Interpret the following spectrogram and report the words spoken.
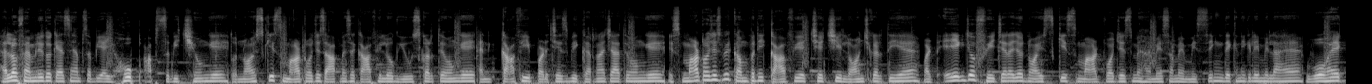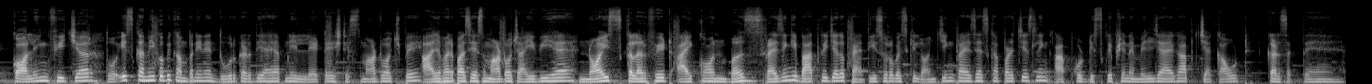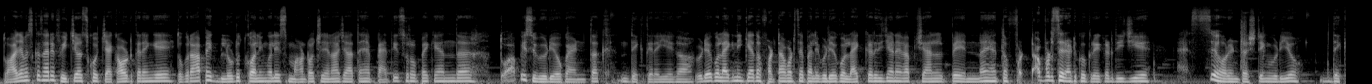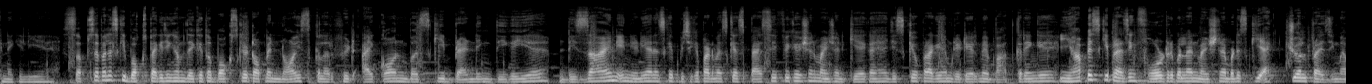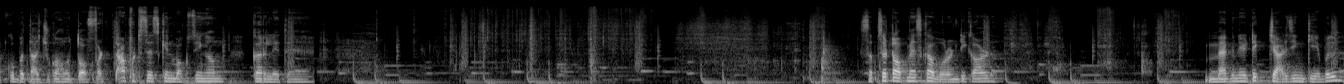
Hello family तो कैसे हैं आप सभी? आई होप आप सभी अच्छे होंगे। तो नॉइस की स्मार्ट वॉचेस आप में से काफ़ी लोग यूज़ करते होंगे एंड काफ़ी परचेज भी करना चाहते होंगे। स्मार्ट वॉचेस भी कंपनी काफ़ी अच्छी अच्छी लॉन्च करती है बट एक जो फीचर है जो नॉइस की स्मार्ट वॉचेस में हमेशा हमें मिसिंग देखने के लिए मिला है, वो है कॉलिंग फीचर तो इस कमी को भी कंपनी ने दूर कर दिया है अपनी लेटेस्ट स्मार्ट वॉच पे। आज हमारे पास ये स्मार्ट वॉच आई हुई है Noise ColorFit Icon Buzz pricing की बात करी जाए तो पैंतीस सौ इसकी लॉन्चिंग प्राइस है। इसका परचेस लिंक आपको डिस्क्रिप्शन में मिल जाएगा, आप चेकआउट कर सकते हैं। तो आज हम इसके सारे फीचर्स को चेकआउट करेंगे। तो अगर आप एक ब्लूटूथ कॉलिंग वाली स्मार्ट वॉच लेना चाहते हैं पैंतीस रुपए के अंदर तो आप इस वीडियो को एंड तक देखते रहिएगा। वीडियो को लाइक नहीं किया तो फटाफट से पहले वीडियो को लाइक कर दीजिए, अगर आप चैनल पे नए हैं तो फटाफट से रेड को क्रिएट कर दीजिए। ऐसे और इंटरेस्टिंग वीडियो देखने के लिए। सबसे पहले इसकी बॉक्स पैकेजिंग हम देखें तो बॉक्स के टॉप में नॉइस कलर फिट आइकॉन बस की ब्रांडिंग दी गई है। डिज़ाइन इन इंडिया ने इसके पीछे के पार्ट में इसके स्पेसिफिकेशन मेंशन किए गए हैं, जिसके ऊपर आगे हम डिटेल में बात करेंगे। यहाँ पे इसकी pricing four triple nine mention है बट इसकी एक्चुअल प्राइसिंग मैं आपको बता चुका हूँ तो फटाफट से इसकी अनबॉक्सिंग हम कर लेते हैं। सबसे टॉप में इसका warranty card magnetic charging cable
